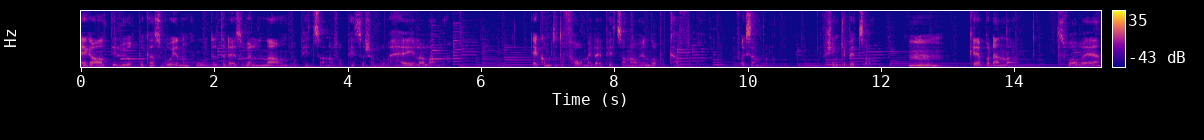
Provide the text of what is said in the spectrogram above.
Jeg har alltid lurt på hva som går gjennom hodet til de som velger navn på pizzaene fra pizzasjapper over hele landet. Jeg kommer til å ta for meg de pizzaene og undre på hvorfor. For eksempel skinkepizza. Hm, hva er på den, da? Svaret er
